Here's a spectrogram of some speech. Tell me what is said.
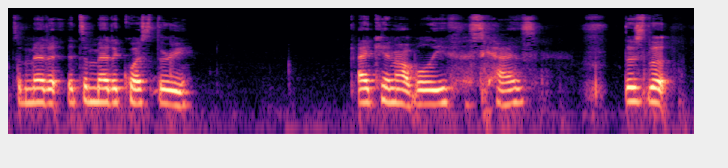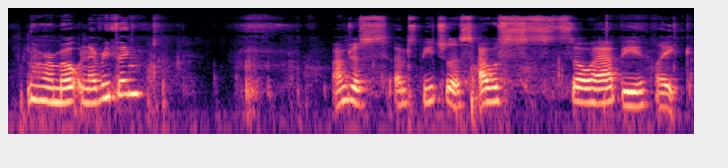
It's a Meta it's a MetaQuest 3. I cannot believe this, guys. There's the the remote and everything. I'm just I'm speechless. I was so happy, like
